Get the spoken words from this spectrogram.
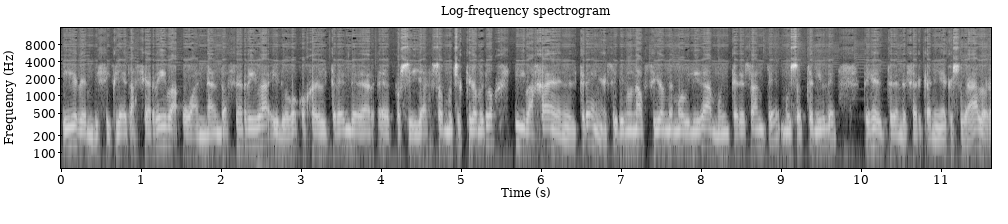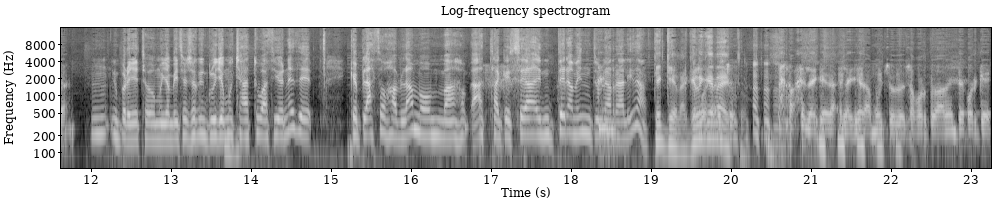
ir en bicicleta hacia arriba o andando hacia arriba y luego coger el tren de dar, eh, por si ya son muchos kilómetros y bajar en el tren. Es tiene una opción de movilidad muy interesante, muy sostenible, que es el tren de cercanía que sube a Álora. Mm, Un proyecto muy ambicioso que incluye muchas actuaciones de qué plazos hablamos más hasta que sea enteramente una realidad. ¿Qué queda? ¿Qué le Bueno, queda a eso- esto? le, queda, le queda mucho desafortunadamente porque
